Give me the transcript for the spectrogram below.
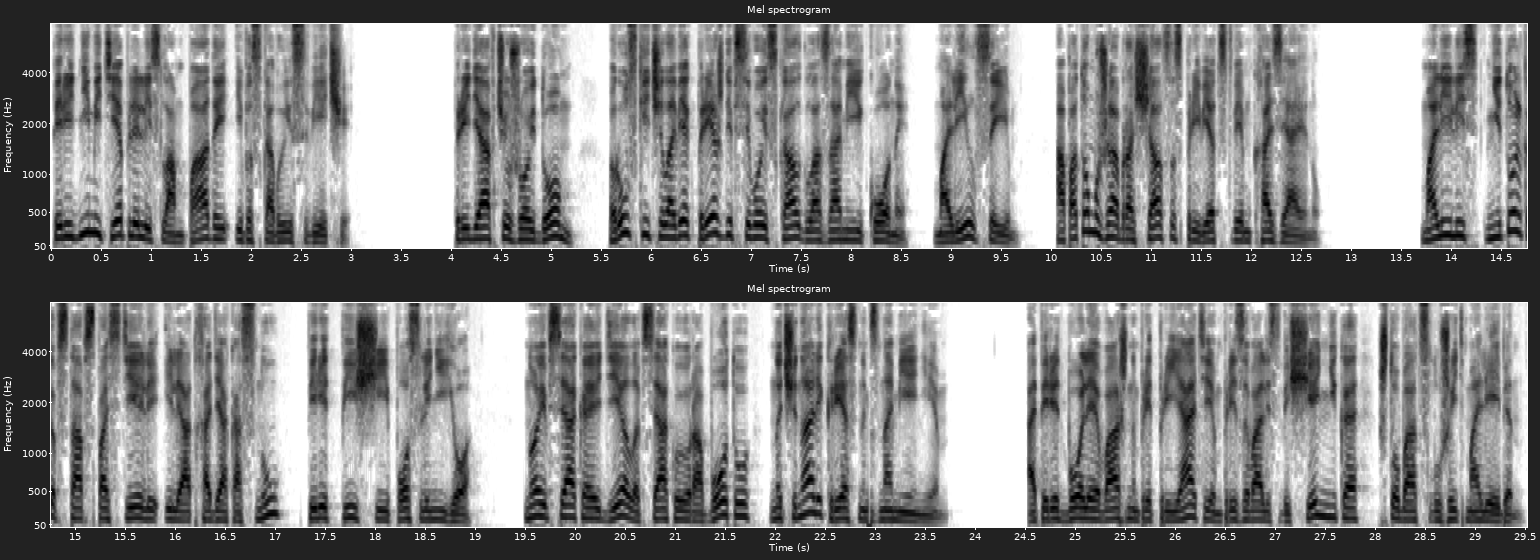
Перед ними теплились лампады и восковые свечи. Придя в чужой дом, русский человек прежде всего искал глазами иконы, молился им, а потом уже обращался с приветствием к хозяину. Молились не только встав с постели или отходя ко сну, перед пищей и после нее, но и всякое дело, всякую работу начинали крестным знамением. А перед более важным предприятием призывали священника, чтобы отслужить молебен.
